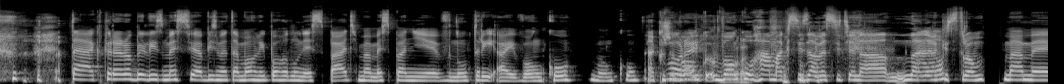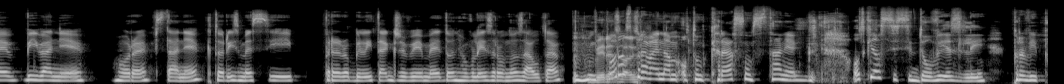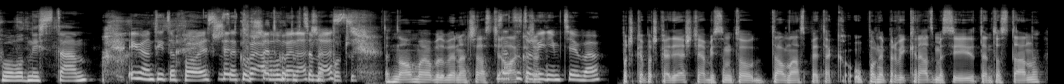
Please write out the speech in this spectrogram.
tak, prerobili sme si, aby sme tam mohli pohodlne spať. Máme spanie vnútri aj vonku. Vonku. Akože Hore. vonku, vonku hamak si zavesíte na, na nejaký strom. Máme bývanie hore v stane, ktorý sme si prerobili tak, že vieme do ňoho vliezť rovno z auta. Mhm, Vyrezali- Porozprávaj nám o tom krásnom stane. Odkiaľ ste si doviezli prvý pôvodný stan? Ivan, ty to povedz, to je Všetko, tvoja všetko to chceme časť. počuť. No, moja obľúbená časť. Za Ale to akože, vidím teba. počkaj, počkaj, ja ešte, aby som to dal naspäť, tak úplne prvýkrát sme si tento stan uh,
